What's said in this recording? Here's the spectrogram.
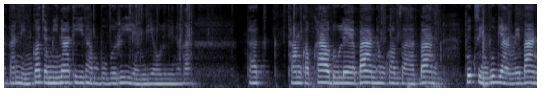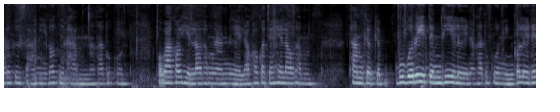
นะคะ หนิงก็จะมีหน้าที่ทำบูเบอรี่อย่างเดียวเลยนะคะ ถ้าทำกับข้าวดูแลบ้านทำความสะอาดบ้าน ทุกสิ่งทุกอย่างในบ้านก็คือสามีก็คือทำนะคะ ทุกคน เพราะว่าเขาเห็นเราทำงานเหนื่อยแล้วเขาก็จะให้เราทำทำเกี่ยวกับบูเบอรี่เต็มที่เลยนะคะ ทุกคนหนิงก็เลยได้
